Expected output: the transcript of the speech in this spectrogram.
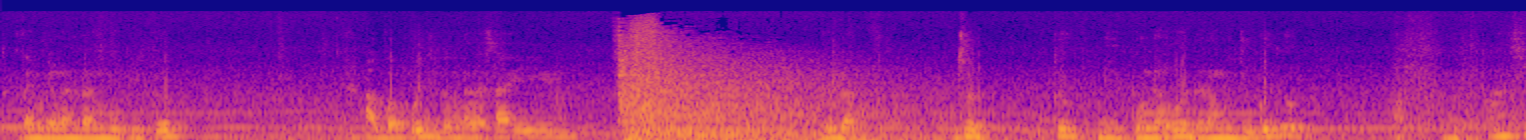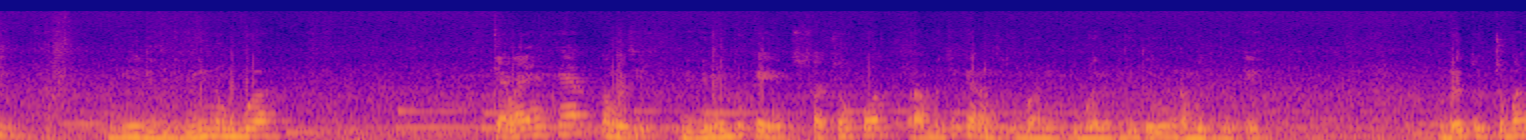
ketempelan rambut itu abang gue juga ngerasain. Dia bilang Jul tuh di pundak lu ada rambut juga tuh. Ah apaan sih? Ini digini-gini nama gua kayak lengket tau gak sih? Digini tuh kayak susah copot rambutnya kayak rambut uban uban gitu rambut putih udah tuh cuman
